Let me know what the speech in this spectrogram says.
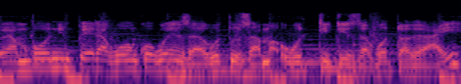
uyambona impela konke okwenzayo ukuthi uzama ukudiliza kodwa-ke hhayi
